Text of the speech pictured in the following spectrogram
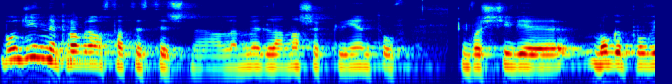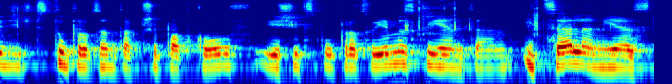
bądź inny program statystyczny, ale my dla naszych klientów właściwie mogę powiedzieć w 100% przypadków, jeśli współpracujemy z klientem i celem jest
